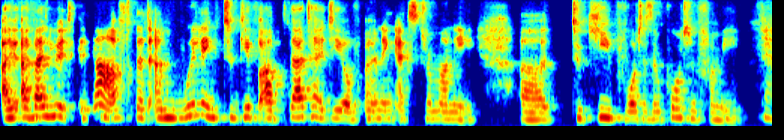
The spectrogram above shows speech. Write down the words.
I, I value it enough that I'm willing to give up that idea of earning extra money uh, to keep what is important for me. Yeah.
